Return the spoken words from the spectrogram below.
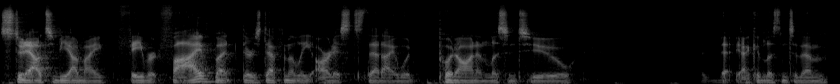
stood out to be on my favorite five, but there's definitely artists that I would put on and listen to that I could listen to them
